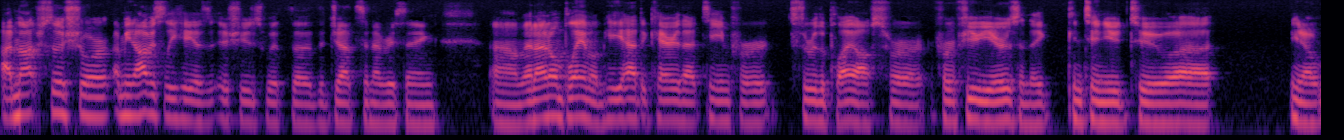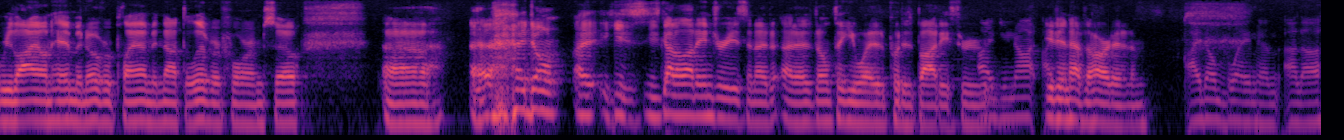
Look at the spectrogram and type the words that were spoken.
I'm not so sure. I mean, obviously he has issues with the the Jets and everything. Um, and I don't blame him. He had to carry that team for through the playoffs for, for a few years, and they continued to, uh, you know, rely on him and overplay him and not deliver for him. So uh, I don't. I, he's he's got a lot of injuries, and I, I don't think he wanted to put his body through. I do not. He I didn't have the heart in him. I don't blame him. And uh,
